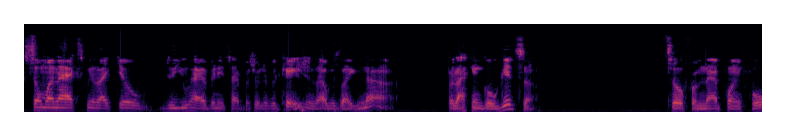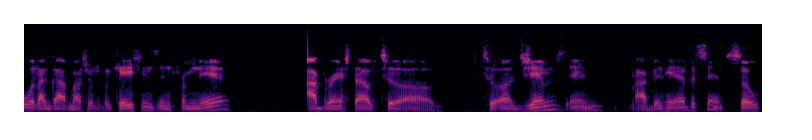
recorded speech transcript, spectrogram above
someone asked me like, "Yo, do you have any type of certifications?" I was like, "Nah, but I can go get some." So from that point forward, I got my certifications, and from there, I branched out to uh, to uh, gyms, and I've been here ever since. So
